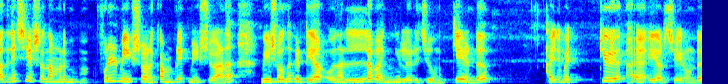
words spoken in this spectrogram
അതിനുശേഷം നമ്മുടെ ഫുൾ മീഷോ ആണ് കംപ്ലീറ്റ് മീഷോ ആണ് മീഷോ എന്ന് കിട്ടിയ ഒരു നല്ല ഭംഗിയുള്ളൊരു അതിനെ അതിന് പറ്റിയൊരു ഇയർ ചെയിനുണ്ട്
